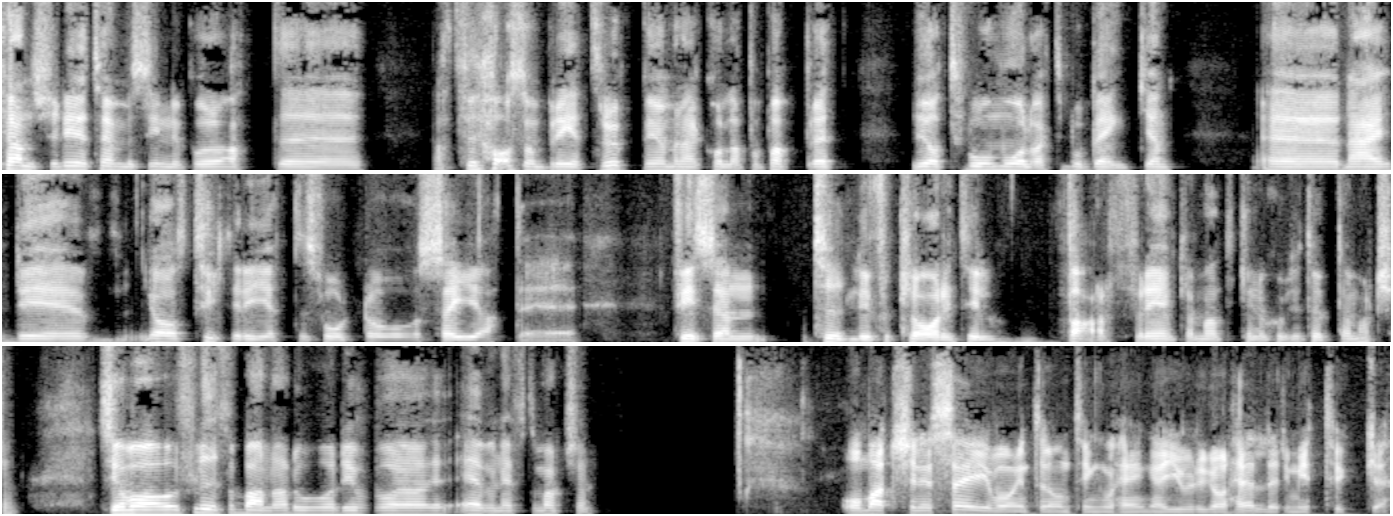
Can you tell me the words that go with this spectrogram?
Kanske det är Temmes inne på att, eh, att vi har sån bred trupp. Men jag menar, kolla på pappret. Vi har två målvakter på bänken. Eh, nej, det, jag tycker det är jättesvårt att säga att det finns en tydlig förklaring till varför egentligen man inte kunde skjutit upp den matchen. Så jag var fly förbannad och det var jag även efter matchen. Och matchen i sig var inte någonting att hänga i Djurgården heller i mitt tycke.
